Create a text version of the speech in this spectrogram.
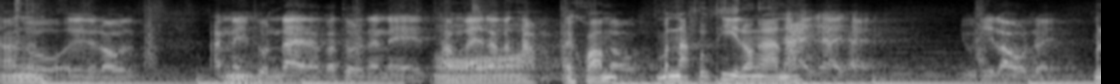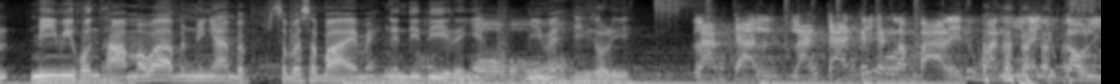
หาเงินรเออเราอันไหนอืมทนได้เราก็ทนอันไหนทำได้เราก็ทำไอความเรามันหนักทุกที่เนาะงานเนาะใช่ใช่ใช่อยู่ที่เราด้วย มันมีมีคนถามมาว่ามันมีงานแบบสบายๆไหมเงินดีๆอะไรเงี้ยโอ้โห มีไหมที่เกาหลี ล้างจานล้างจานก็ยังลำบากเลยทุกวันนี้นะอยู่เกาหลี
